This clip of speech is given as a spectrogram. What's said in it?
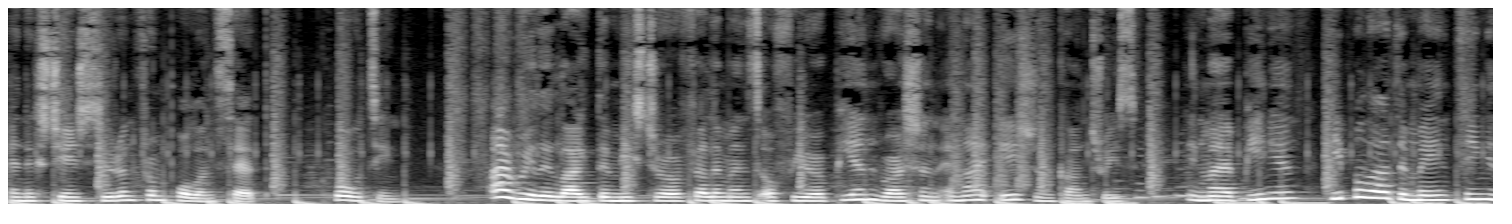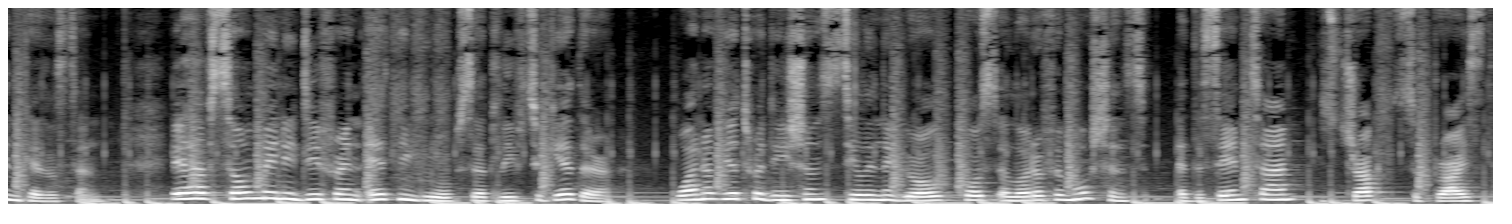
an exchange student from Poland, said, quoting, I really like the mixture of elements of European, Russian, and Asian countries. In my opinion, people are the main thing in Kazakhstan. You have so many different ethnic groups that live together. One of your traditions, stealing a girl, caused a lot of emotions. At the same time, it struck, surprised,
